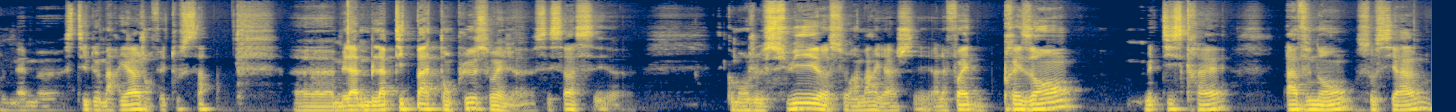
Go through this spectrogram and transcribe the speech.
euh, euh, style de mariage, on fait tout ça. Euh, mais la, petite patte en plus, ouais, c'est ça, c'est comment je suis sur un mariage. C'est à la fois être présent, discret, avenant, social.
